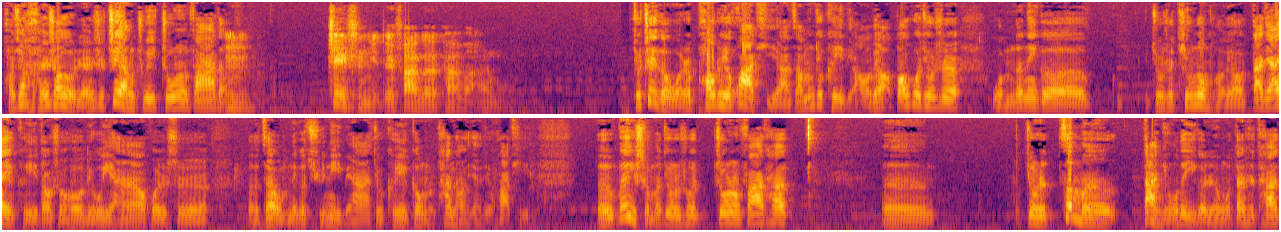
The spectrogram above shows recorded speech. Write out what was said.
好像很少有人是这样追周润发的。嗯，这是你对发哥的看法是吗？就这个，我是抛出一个话题啊，咱们就可以聊聊，包括就是我们的那个，就是听众朋友，大家也可以到时候留言啊，或者是呃，在我们那个群里边啊，就可以跟我们探讨一下这个话题。呃，为什么就是说周润发他，嗯、就是这么大牛的一个人物，但是他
